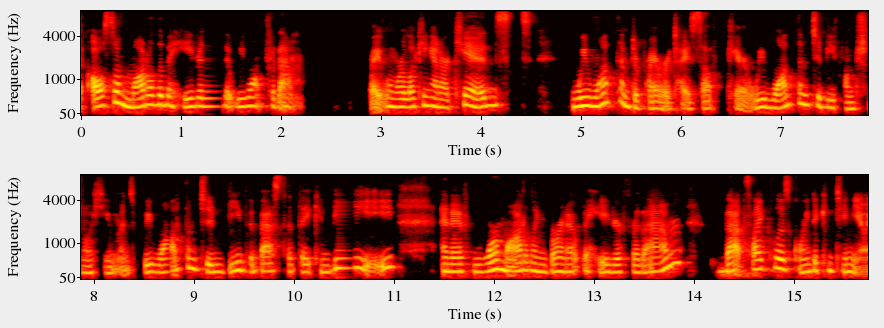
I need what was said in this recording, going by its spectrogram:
to also model the behavior that we want for them right? When we're looking at our kids, we want them to prioritize self care. We want them to be functional humans. We want them to be the best that they can be. And if we're modeling burnout behavior for them, that cycle is going to continue.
